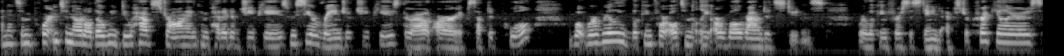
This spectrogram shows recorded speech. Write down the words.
And it's important to note, although we do have strong and competitive GPAs, we see a range of GPAs throughout our accepted pool. What we're really looking for ultimately are well rounded students. We're looking for sustained extracurriculars.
